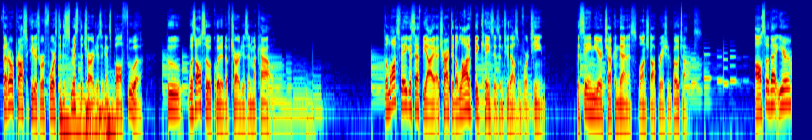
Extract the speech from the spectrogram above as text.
Federal prosecutors were forced to dismiss the charges against Paul Phua, who was also acquitted of charges in Macau. The Las Vegas FBI attracted a lot of big cases in 2014, the same year Chuck and Dennis launched Operation Botox. Also that year,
